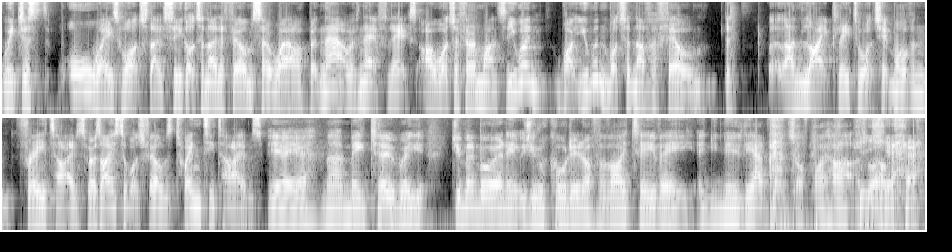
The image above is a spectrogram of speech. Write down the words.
we just always watch those. So you got to know the film so well. But now with Netflix, I'll watch a film once. You wouldn't what you wouldn't watch another film. Unlikely to watch it more than three times. Whereas I used to watch films twenty times. yeah, yeah. No, me too. You, do you remember when it was you recorded off of ITV and you knew the adverts off by heart as well? Yeah.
